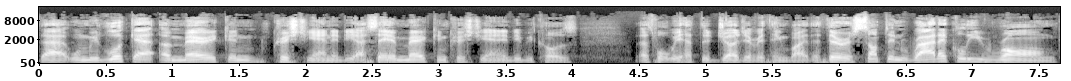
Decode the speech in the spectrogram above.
that when we look at American Christianity, I say American Christianity because that's what we have to judge everything by, that there is something radically wrong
